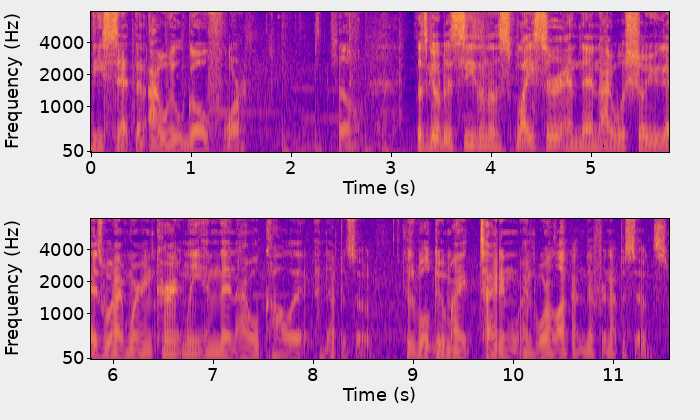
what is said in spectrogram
the set that I will go for. So let's go to season of the splicer and then I will show you guys what I'm wearing currently and then I will call it an episode because we'll do my Titan and Warlock on different episodes.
